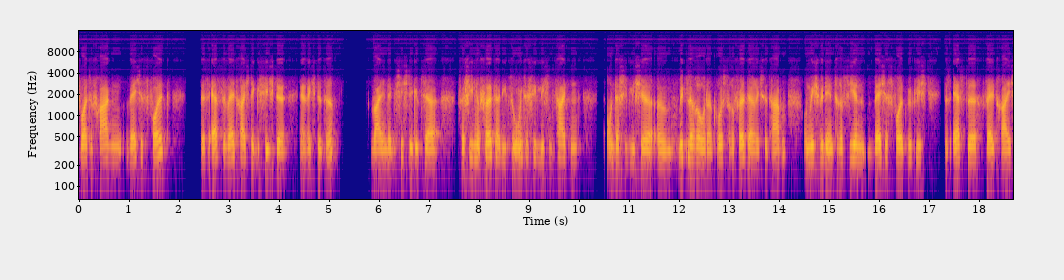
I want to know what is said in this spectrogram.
ich wollte fragen, welches Volk das erste Weltreich der Geschichte errichtete, weil in der Geschichte gibt es ja verschiedene Völker, die zu unterschiedlichen Zeiten unterschiedliche äh, mittlere oder größere Völker errichtet haben. Und mich würde interessieren, welches Volk wirklich das erste Weltreich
